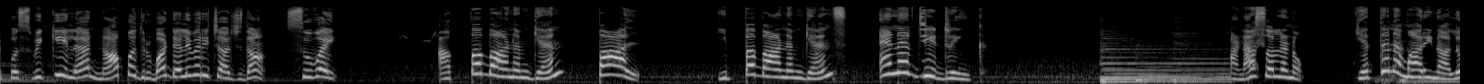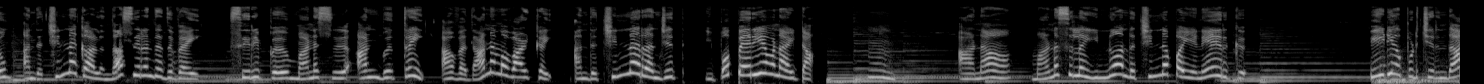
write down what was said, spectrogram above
இப்போ ஸ்விக்கில நாற்பது ரூபாய் டெலிவரி சார்ஜ் தான். சுவை. அப்ப பானம் கேன் பால். இப்ப பானம் கேன்ஸ் எனர்ஜி ட்ரிங்க். ஆனா சொல்லணும். எத்தனை மாறினாலும் அந்த சின்ன காலம் தான் சிறந்தது வை. சிரிப்பு மனசு அன்பு த்ரீ அவ தான் நம்ம வாழ்க்கை. அந்த சின்ன ரஞ்சித் இப்போ பெரியவன் ஆயிட்டான் ஆனா மனசுல இன்னும் அந்த சின்ன பையனே இருக்கு. வீடியோ பிடிச்சிருந்தா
